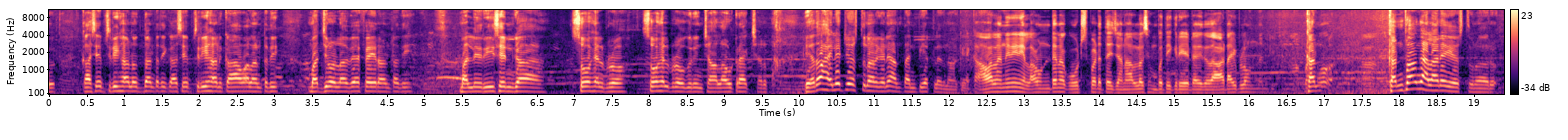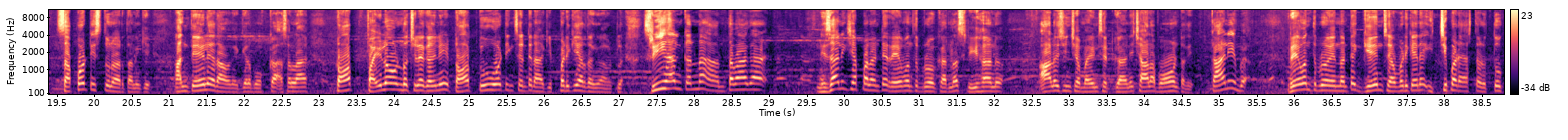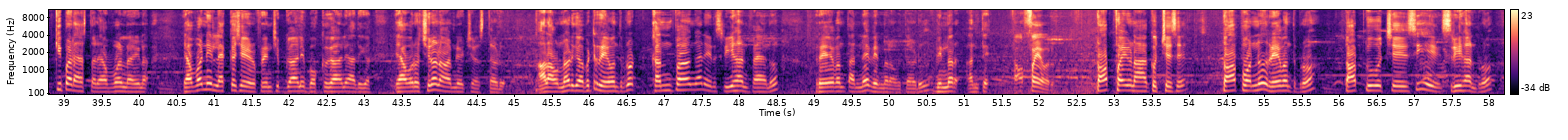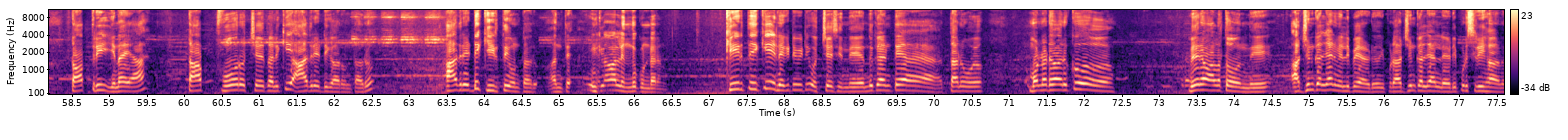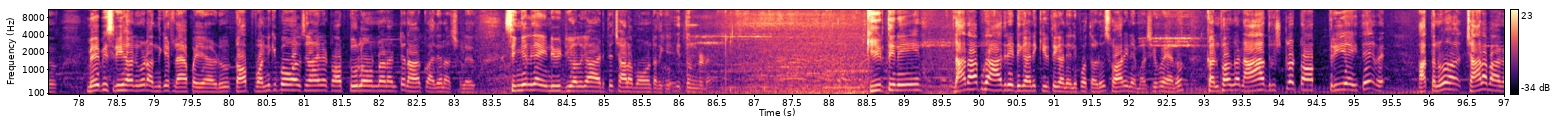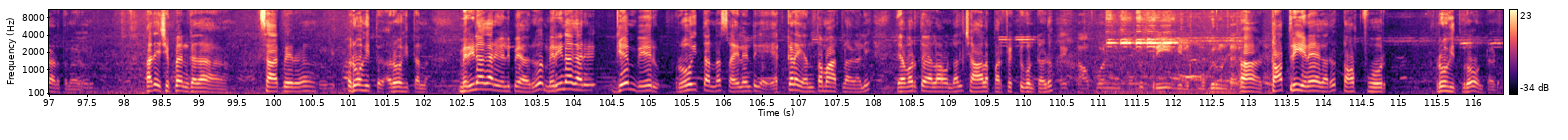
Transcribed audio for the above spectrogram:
కాసేపు శ్రీహాన్ వద్దంటది కాసేపు శ్రీహాన్ కావాలంటది మధ్యలో లవ్ అఫైర్ అంటది. మళ్ళీ రీసెంట్గా సోహెల్ బ్రో సోహెల్ బ్రో గురించి ఆ లవ్ ట్రాక్ ఏదో హైలైట్ చేస్తున్నారు కానీ అంత అనిపించట్లేదు నాకే. కావాలని నేను ఇలా ఉంటే నాకు ఓట్స్ పడతాయి జనాల్లో సింపతి క్రియేట్ అవుతుంది. ఆ టైప్లో ఉందండి. కన్ కన్ఫామ్గా అలానే చేస్తున్నారు. సపోర్ట్ ఇస్తున్నారు తనకి. అంతేం లేదు ఆమె దగ్గర బొక్క. అసలు టాప్ ఫైవ్లో ఉండొచ్చులే కానీ టాప్ టూ ఓటింగ్స్ అంటే నాకు ఇప్పటికీ అర్థం కావట్లేదు శ్రీహాన్ కన్నా అంత బాగా నిజానికి చెప్పాలంటే రేవంత్ బ్రో కన్నా శ్రీహాన్ ఆలోచించే మైండ్ సెట్ కానీ చాలా బాగుంటుంది. కానీ రేవంత్ బ్రో ఏంటంటే గేమ్స్ ఎవరికైనా ఇచ్చి పడేస్తాడు తొక్కి పడేస్తాడు ఎవరినైనా. ఎవరిని లెక్క చేయడు ఫ్రెండ్షిప్ కానీ బొక్క కానీ అది ఎవరు వచ్చినా నామినేట్ చేస్తాడు. అలా ఉన్నాడు కాబట్టి రేవంత్ బ్రో కన్ఫామ్గా నేను శ్రీహాన్ ఫ్యాను రేవంత్ అన్నే విన్నర్ అవుతాడు. విన్నర్ అంతే. టాప్ ఫైవ్ ఎవరు? టాప్ ఫైవ్ నాకు వచ్చేసి top one Revanth bro top two వచ్చేసి Srihan bro top three Inaya top four వచ్చేతలకి Adireddy గారు ఉంటారు. ఆదిరెడ్డి కీర్తి ఉంటారు. అంతే. ఇంక వాళ్ళు ఎందుకు ఉండరు? కీర్తికి నెగిటివిటీ వచ్చేసింది. ఎందుకంటే తను మొన్నటి వరకు వేరే వాళ్ళతో ఉంది. అర్జున్ కళ్యాణ్ వెళ్ళిపోయాడు. ఇప్పుడు అర్జున్ కళ్యాణ్ లేడు. ఇప్పుడు శ్రీహాన్. మేబీ శ్రీహాన్ కూడా అందుకే ఫ్లాప్ అయ్యాడు. టాప్ వన్కి పోవాల్సిన ఆయన టాప్ టూలో ఉన్నాడంటే నాకు అదే నచ్చలేదు. సింగిల్గా ఇండివిజువల్గా ఆడితే చాలా బాగుంటుంది. ఉండడు? కీర్తిని దాదాపుగా ఆదిరెడ్డి కానీ కీర్తి కానీ వెళ్ళిపోతాడు. సారీ నేను మర్చిపోయాను. కన్ఫామ్గా నా దృష్టిలో టాప్ త్రీ అయితే అతను చాలా బాగా ఆడుతున్నాడు. అదే చెప్పాను కదా సార్ పేరు? రోహిత్ రోహిత్ అన్న. మెరీనా గారు వెళ్ళిపోయారు. మెరీనా గారి గేమ్ వేరు. రోహిత్ అన్న సైలెంట్గా ఎక్కడ ఎంత మాట్లాడాలి ఎవరితో ఎలా ఉండాలి చాలా పర్ఫెక్ట్గా ఉంటాడు. టాప్ వన్ త్రీ వీళ్ళు ముగ్గురు ఉంటారు. టాప్ త్రీ ఇనయ్య గారు టాప్ ఫోర్ రోహిత్ బ్రో ఉంటాడు.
